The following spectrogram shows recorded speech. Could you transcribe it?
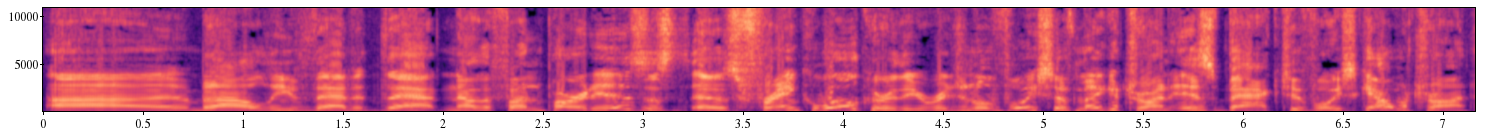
Uh, but I'll leave that at that. Now the fun part is, is as Frank Welker, the original voice of Megatron, is back to voice Galvatron.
